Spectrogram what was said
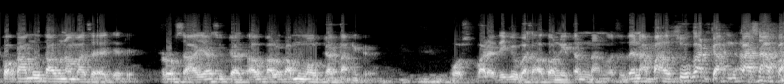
kok kamu tahu nama saya jadi? Terus saya sudah tahu kalau kamu mau datang itu. Bos, pada tiga Uwais al tenang, maksudnya nak palsu kan gak muka siapa?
